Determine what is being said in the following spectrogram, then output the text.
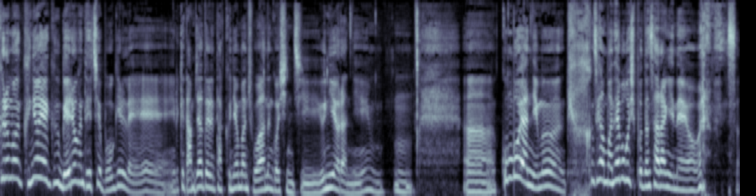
그러면 그녀의 그 매력은 대체 뭐길래 이렇게 남자들은 다 그녀만 좋아하는 것인지, 은희열아님. 음. 어, 꿈보야님은 평생 한번 해보고 싶었던 사랑이네요. 라면서.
